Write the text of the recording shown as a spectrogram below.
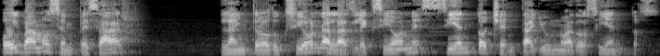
Hoy vamos a empezar la introducción a las lecciones 181 a 200.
